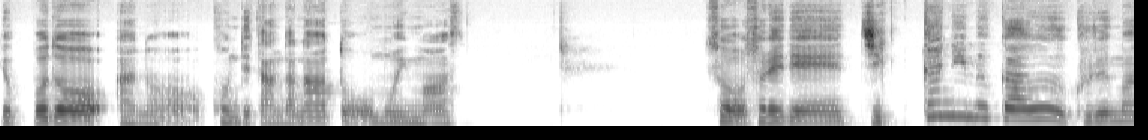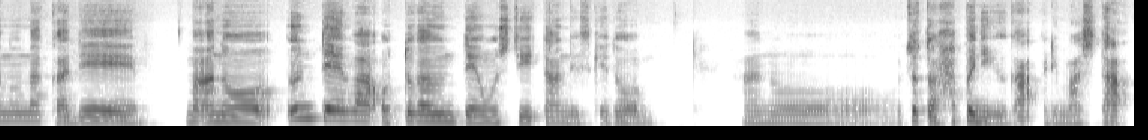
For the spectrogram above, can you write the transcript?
よっぽど、あの、混んでたんだなと思います。そう、それで、実家に向かう車の中で、まあ、あの、運転は夫が運転をしていたんですけど、あの、ちょっとハプニングがありました。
